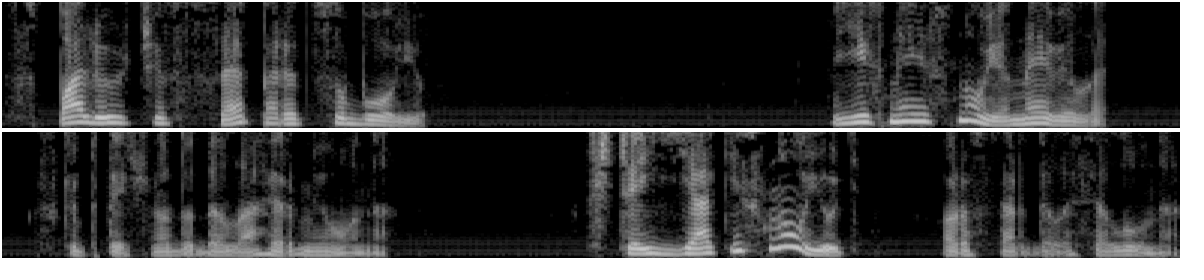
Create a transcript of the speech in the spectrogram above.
спалюючи все перед собою. Їх не існує, Невіле, скептично додала Герміона. Ще й як існують, розсердилася Луна.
